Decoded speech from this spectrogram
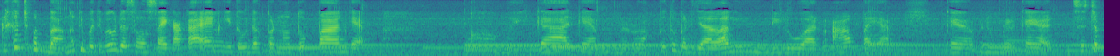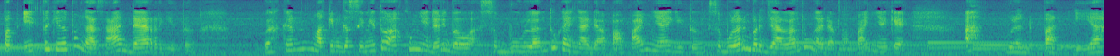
mereka cepet banget tiba-tiba udah selesai KKN gitu udah penutupan kayak oh my god kayak bener waktu tuh berjalan di luar apa ya? Kayak bener-bener kayak secepat itu kita tuh nggak sadar gitu. Bahkan makin ke sini tuh aku menyadari bahwa sebulan tuh kayak nggak ada apa-apanya gitu. Sebulan berjalan tuh nggak ada apa-apanya kayak ah bulan depan. Iya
